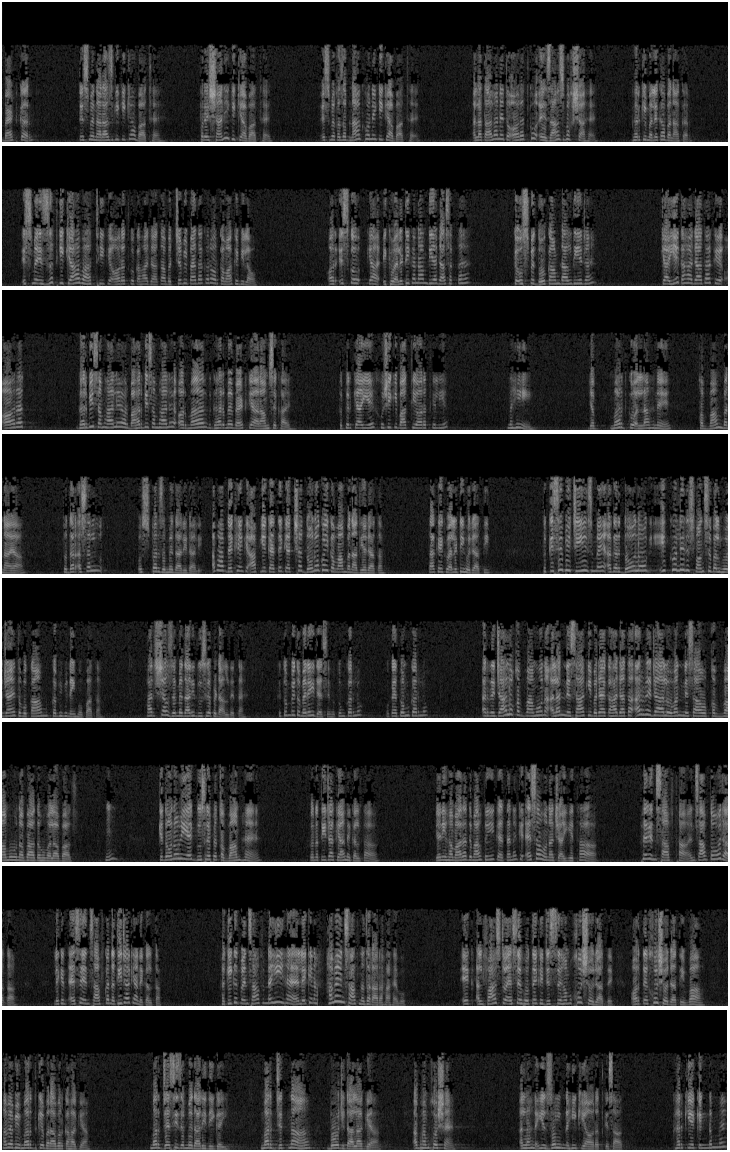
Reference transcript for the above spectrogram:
بیٹھ کر تو اس میں ناراضگی کی کیا بات ہے؟ پریشانی کی کیا بات ہے؟ اس میں غضبناک ہونے کی کیا بات ہے؟ اللہ تعالیٰ نے تو عورت کو اعزاز بخشا ہے، گھر کی ملکہ بنا کر۔ اس میں عزت کی کیا بات تھی کہ عورت کو کہا جاتا، بچے بھی پیدا کرو اور کما کے بھی لاؤ۔ اور اس کو کیا اکویلٹی کا نام دیا جا سکتا ہے؟ کہ اس پہ دو کام ڈال دیے جائیں؟ کیا یہ کہا جاتا کہ عورت گھر بھی سنبھالے اور باہر بھی سنبھالے اور مرد گھر میں بیٹھ کے آرام سے کھائے۔ تو پھر کیا یہ خوشی کی بات تھی عورت کے لیے؟ نہیں۔ جب مرد کو اللہ نے قوام بنایا تو دراصل اس پر ذمہ داری ڈالی۔ اب آپ دیکھیں کہ آپ یہ کہتے کہ اچھا دونوں کو ہی قوام بنا دیا جاتا تاکہ اکویلٹی ہو جاتی۔ تو کسی بھی چیز میں اگر دو لوگ اکولی رسپانسبل ہو جائیں تو وہ کام کبھی بھی نہیں ہو پاتا۔ ہر شخص ذمہ داری دوسرے پہ ڈال دیتا ہے کہ تم بھی تو میرے ہی جیسے ہو، تم کر لو۔ وہ کہ تم کر لو۔ الرجال قوامون علی النساء کی بجائے کہا جاتا، الرجال والنساء قوامون بعضهم على بعض۔ کہ دونوں ہی ایک دوسرے پہ قوام ہیں، تو نتیجہ کیا نکلتا؟ یعنی ہمارا دماغ تو یہ کہتا ہے نا کہ ایسا ہونا چاہیے تھا، پھر انصاف تھا۔ انصاف تو ہو جاتا، لیکن ایسے انصاف کا نتیجہ کیا نکلتا؟ حقیقت میں انصاف نہیں ہے، لیکن ہمیں انصاف نظر آ رہا ہے وہ۔ ایک الفاظ تو ایسے ہوتے کہ جس سے ہم خوش ہو جاتے، عورتیں خوش ہو جاتی، واہ، ہمیں بھی مرد کے برابر کہا گیا۔ مرد جیسی ذمہ داری دی گئی۔ مرد جتنا بوجھ ڈالا گیا، اب ہم خوش ہیں۔ اللہ نے یہ ظلم نہیں کیا عورت کے ساتھ۔ گھر کی ایک کنگڈم میں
